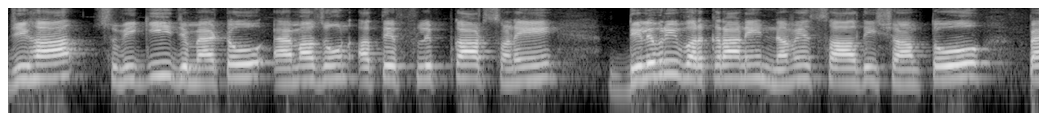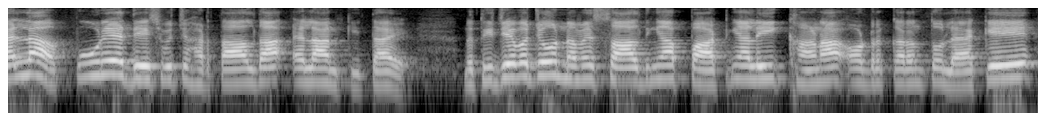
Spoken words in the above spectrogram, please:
ਜੀ ਹਾਂ, ਸਵੀਗੀ, ਜੋਮੈਟੋ Amazon ਅਤੇ ਫਲਿੱਪਕਾਰਟ ਸਣੇ ਡਿਲੀਵਰੀ ਵਰਕਰਾਂ ਨੇ ਨਵੇਂ ਸਾਲ ਦੀ ਸ਼ਾਮ ਤੋਂ ਪਹਿਲਾਂ ਪੂਰੇ ਦੇਸ਼ ਵਿੱਚ ਹੜਤਾਲ ਦਾ ਐਲਾਨ ਕੀਤਾ ਹੈ। ਨਤੀਜੇ ਵਜੋਂ ਨਵੇਂ ਸਾਲ ਦੀਆਂ ਪਾਰਟੀਆਂ ਲਈ ਖਾਣਾ ਆਰਡਰ ਕਰਨ ਤੋਂ ਲੈ ਕੇ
